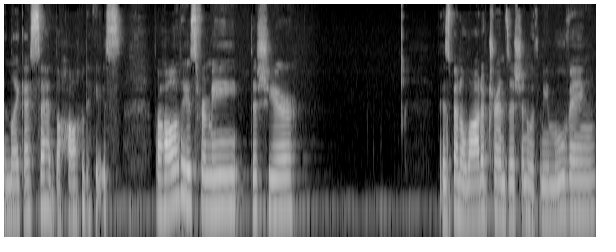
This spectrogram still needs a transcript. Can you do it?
And like I said, the holidays, the holidays for me this year, there's been a lot of transition with me moving,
